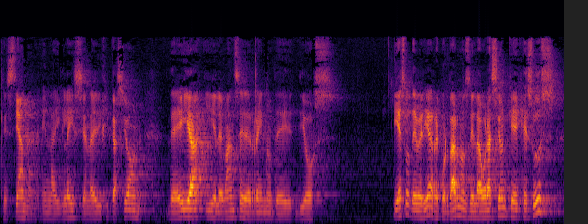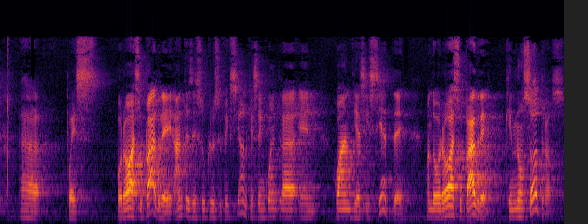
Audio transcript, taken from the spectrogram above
cristiana, en la iglesia, en la edificación de ella y el avance del reino de Dios. Y eso debería recordarnos de la oración que Jesús, ah, pues, oró a su Padre antes de su crucifixión, que se encuentra en Juan 17, cuando oró a su Padre que nosotros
